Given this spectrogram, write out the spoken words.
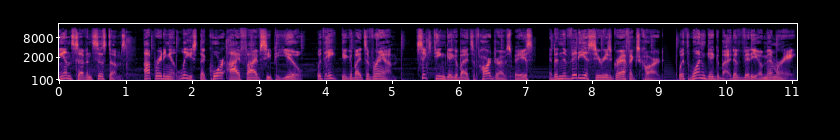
and 7 systems, operating at least a Core i5 CPU with 8GB of RAM, 16GB of hard drive space, and a NVIDIA Series graphics card with 1GB of video memory.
